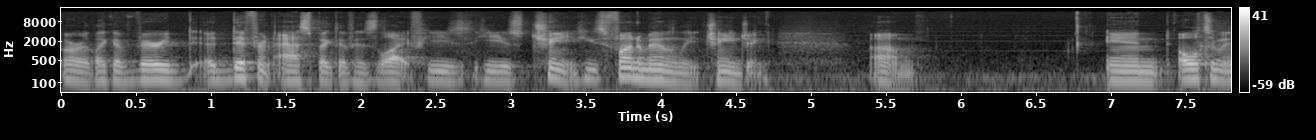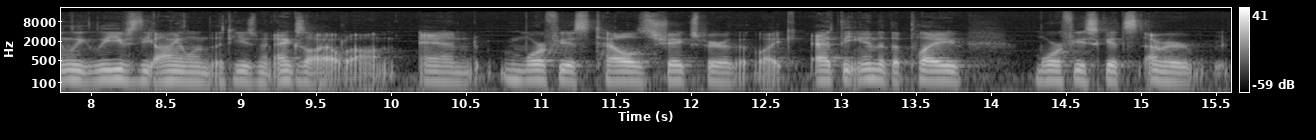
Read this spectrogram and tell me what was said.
or like a very a different aspect of his life. He's he's changed. He's fundamentally changing, um, and ultimately leaves the island that he's been exiled on. And Morpheus tells Shakespeare that like at the end of the play, Morpheus gets, I mean,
